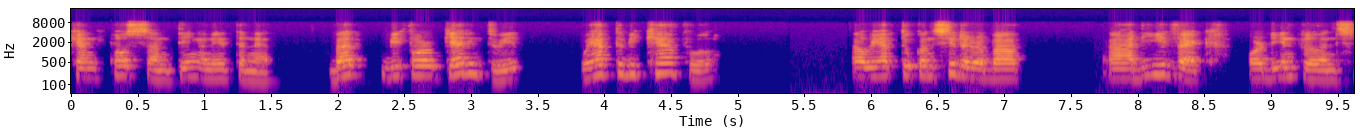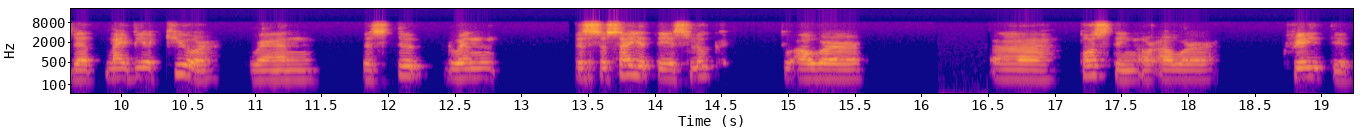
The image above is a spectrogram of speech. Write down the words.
can post something on the internet. But before getting to it, we have to be careful. Uh, we have to consider about uh, the effect or the influence that might be occur when the stud when the society is look to our uh, posting or our creative.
